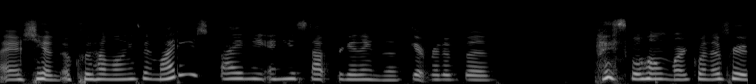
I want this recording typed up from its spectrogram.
I actually have no clue how long it's been. Why do you? I need. I need to stop forgetting to get rid of the high school homework whenever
